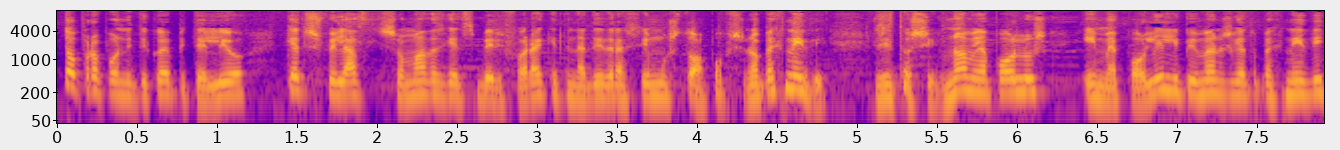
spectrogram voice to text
το προπονητικό επιτελείο και τους φιλάθλους της ομάδας για τη συμπεριφορά και την αντίδρασή μου στο απόψινό παιχνίδι. Ζητώ συγγνώμη από όλους, είμαι πολύ λυπημένος για το παιχνίδι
